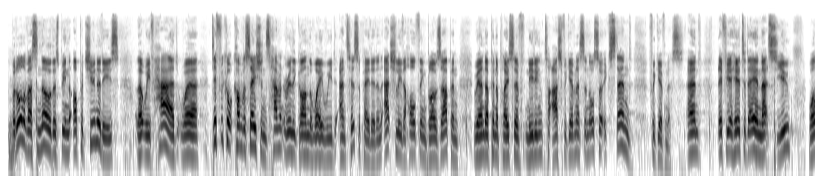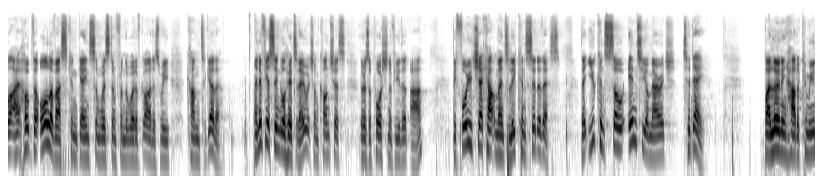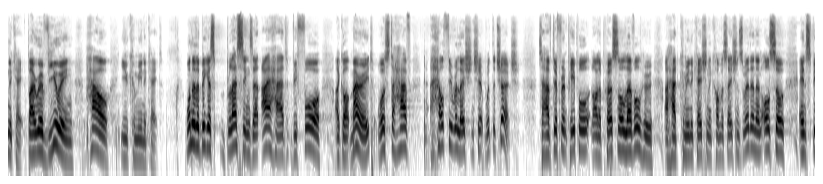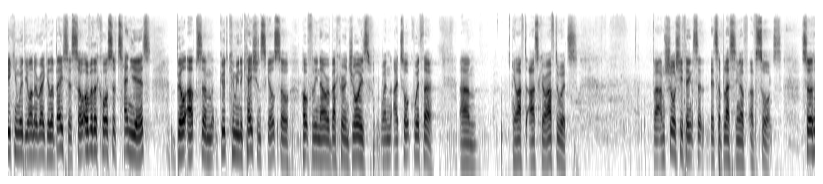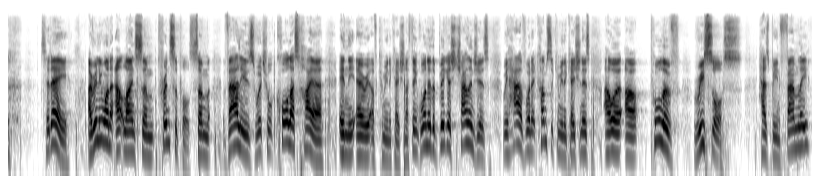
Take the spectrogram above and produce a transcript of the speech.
But all of us know there's been opportunities that we've had where difficult conversations haven't really gone the way we'd anticipated. And actually, the whole thing blows up, and we end up in a place of needing to ask forgiveness and also extend forgiveness. And if you're here today and that's you, well, I hope that all of us can gain some wisdom from the Word of God as we come together. And if you're single here today, which I'm conscious there is a portion of you that are, before you check out mentally, consider this that you can sow into your marriage today by learning how to communicate, by reviewing how you communicate. One of the biggest blessings that I had before I got married was to have a healthy relationship with the church, to have different people on a personal level who I had communication and conversations with, and then also in speaking with you on a regular basis. So, over the course of 10 years, built up some good communication skills. So, hopefully, now Rebecca enjoys when I talk with her. Um, You'll have to ask her afterwards. But I'm sure she thinks that it's a blessing of, of sorts. So today, I really want to outline some principles, some values which will call us higher in the area of communication. I think one of the biggest challenges we have when it comes to communication is our, our pool of resource has been family,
